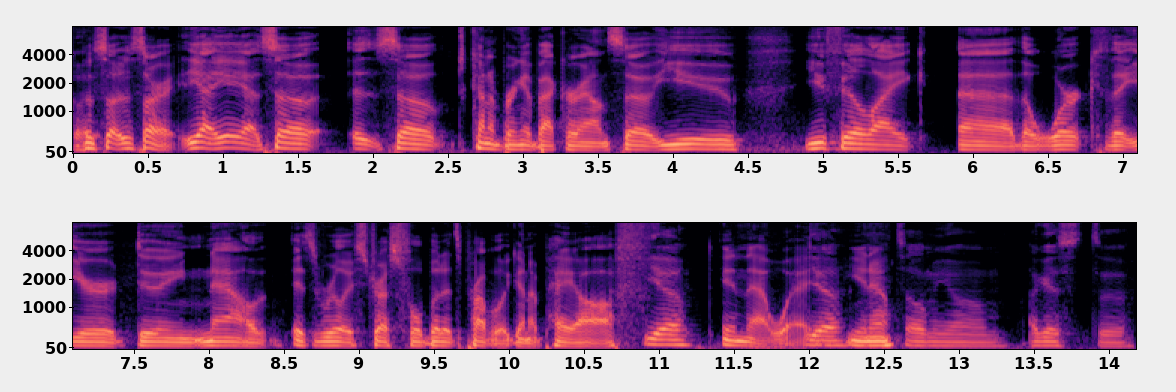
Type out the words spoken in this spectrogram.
Go ahead. So sorry. Yeah, yeah, yeah. So uh, so to kind of bring it back around. So you you feel like uh, the work that you're doing now is really stressful, but it's probably going to pay off. yeah, In that way. Yeah, You know. He told me, um, I guess to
